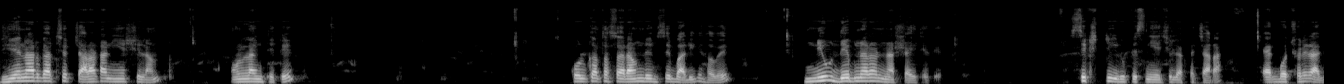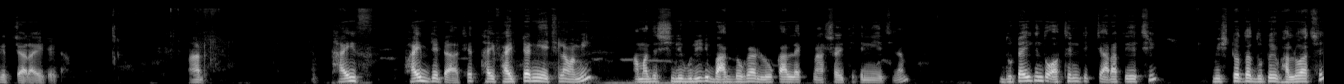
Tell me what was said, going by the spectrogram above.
ভিয়েনার গাছের চারাটা নিয়ে এসেছিলাম অনলাইন থেকে। কলকাতা সারাউন্ডিংসে বাড়ি হবে। নিউ দেবনারায়ণ নার্সারি থেকে। সিক্সটি রুপিস নিয়েছিল একটা চারা। এক বছরের আগের চারা এটা আর থাই ফাইভ যেটা আছে, থাই ফাইভটা নিয়েছিলাম আমি, আমাদের শিলিগুড়ির বাগডোগরার লোকাল এক নার্সারি থেকে নিয়েছিলাম। দুটাই কিন্তু অথেন্টিক চারা পেয়েছি, মিষ্টতা দুটোই ভালো আছে।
